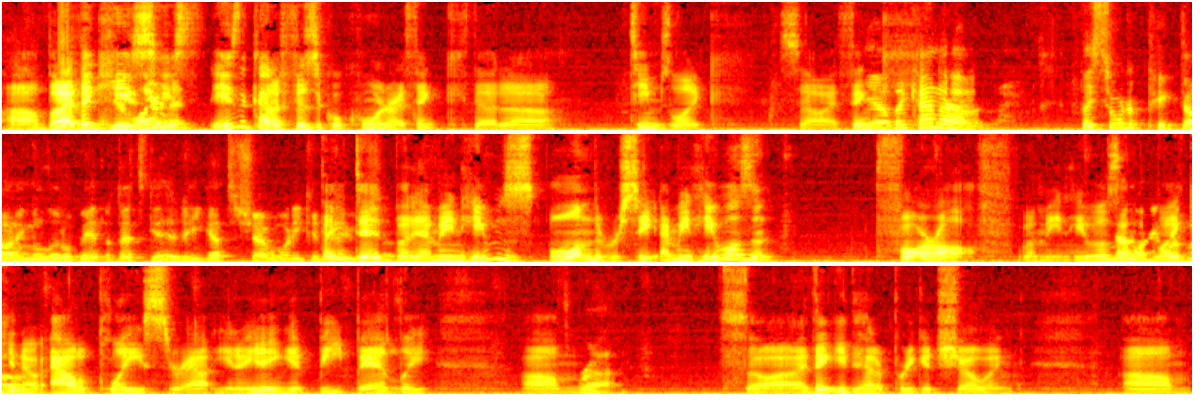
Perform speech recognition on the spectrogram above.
Um, but I think he's, he's he's the kind of physical corner I think that uh, teams like. So I think Yeah, they kind of they sort of picked on him a little bit, but that's good. He got to show what he could They do. did, so. but I mean, he was on the receipt. I mean, he wasn't far off. I mean, he wasn't No, he like was you know out of place or out. You know, he didn't get beat badly. Um, right. So I think he had a pretty good showing. Um,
